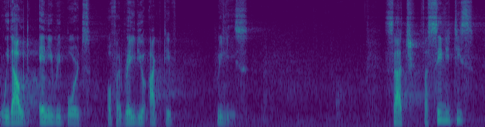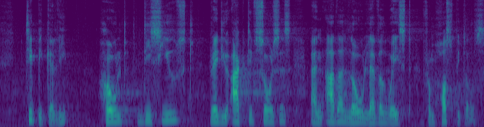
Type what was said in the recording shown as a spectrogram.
without any reports of a radioactive release. Such facilities typically hold disused radioactive sources and other low-level waste from hospitals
